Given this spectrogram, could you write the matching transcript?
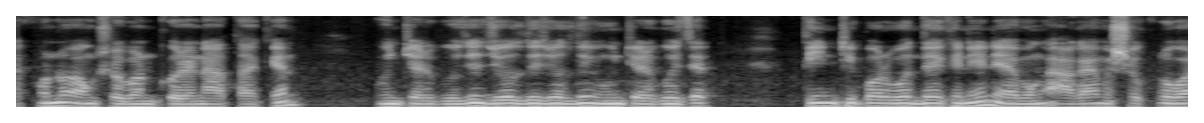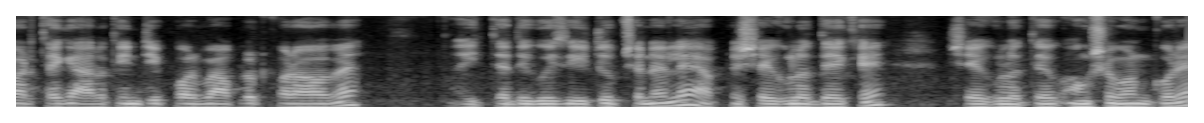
এখনও অংশগ্রহণ করে না থাকেন উইন্টার কুইজে জলদি জলদি উইন্টার কুইজের তিনটি পর্ব দেখে নিন এবং আগামী শুক্রবার থেকে আরও তিনটি পর্ব আপলোড করা হবে। ইত্যাদি কুইজ ইউটিউব চ্যানেলে আপনি সেগুলো দেখে সেগুলোতে অংশগ্রহণ করে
